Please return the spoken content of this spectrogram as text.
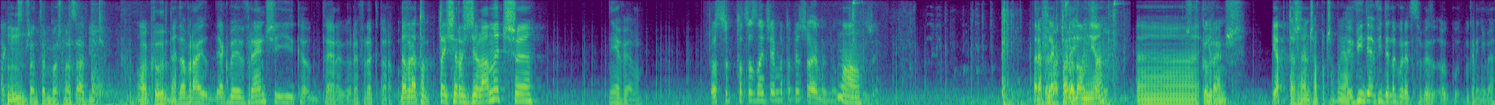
Takim Mm. sprzętem można zabić. O kurde. Dobra, jakby wręcz i ka- tego, reflektora Dobra, to potrzebuję. tutaj się rozdzielamy, czy... Nie wiem. Po prostu to, co znajdziemy, to bierzemy. No. No. najwyżej. Reflektor do mnie. reflektory? Eee, Tylko i wręcz. ręcz. Ja też ręcza potrzebuję. Windę, windę na górę to sobie og- ogarnimy.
